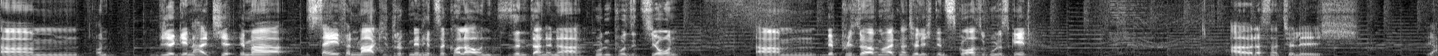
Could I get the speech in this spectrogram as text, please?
Ähm, und wir gehen halt hier immer safe in Marky, drücken den Hitzekoller und sind dann in einer guten Position. Ähm, wir preserven halt natürlich den Score, so gut es geht. Aber das ist natürlich... Ja.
